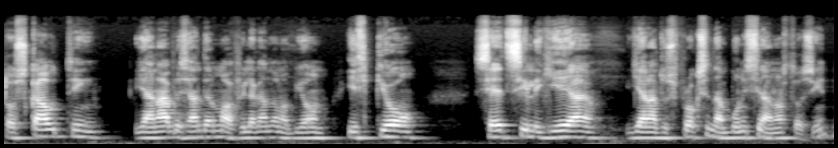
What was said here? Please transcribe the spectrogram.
το σκάουτινγκ για να βρεις έναν τερμαφύλακα τον οποίο ηθικιό σε έτσι ηλικία για να τους πρόξεις να μπουν στην ανόρθωση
